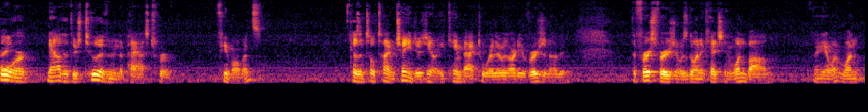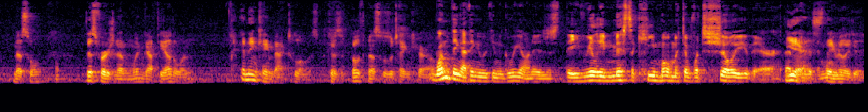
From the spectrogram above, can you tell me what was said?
Right. Or now that there's two of them in the past for a few moments, because until time changes, you know, he came back to where there was already a version of it. The first version was going and catching one bomb, and, you know, one missile. This version of him went and got the other one, and then came back to Lois because both missiles were taken care of. One thing I think we can agree on is they really missed a key moment of what to show you there. at the end of yes, the they really did.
